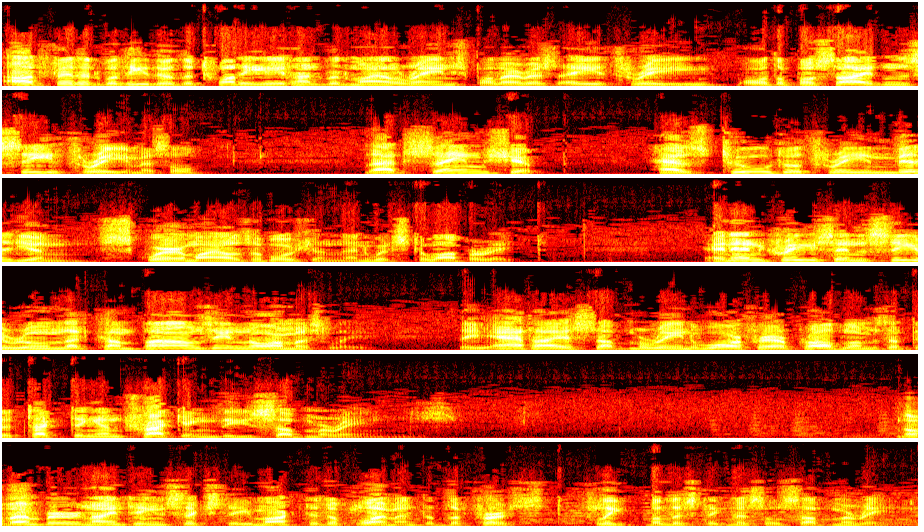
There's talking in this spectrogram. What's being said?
Outfitted with either the 2,800-mile range Polaris A-3 or the Poseidon C-3 missile, that same ship has two to three million square miles of ocean in which to operate. An increase in sea room that compounds enormously the anti-submarine warfare problems of detecting and tracking these submarines. November 1960 marked the deployment of the first Fleet ballistic missile submarine.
